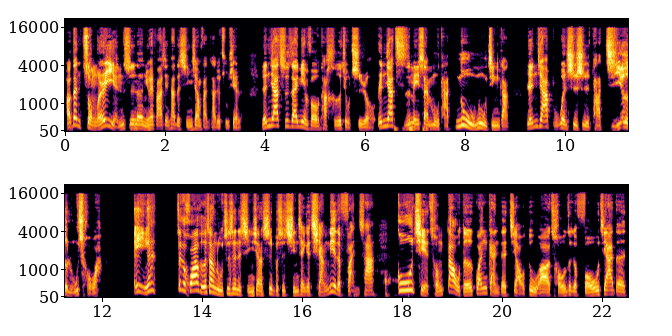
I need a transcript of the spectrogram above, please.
好，但总而言之呢，你会发现他的形象反差就出现了。人家吃斋念佛，他喝酒吃肉；人家慈眉善目，他怒目金刚；人家不问世事，他嫉恶如仇啊！哎，你看这个花和尚鲁智深的形象，是不是形成一个强烈的反差？姑且从道德观感的角度啊，从这个佛家的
